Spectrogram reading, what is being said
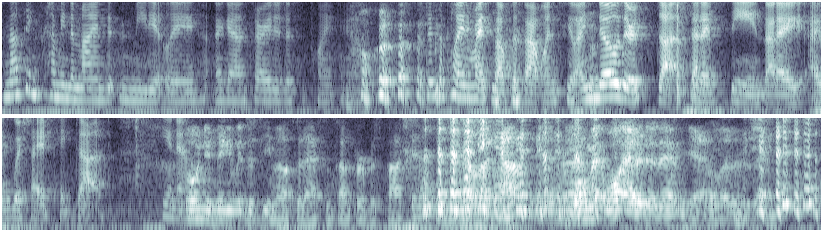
nothing's coming to mind immediately. Again, sorry to disappoint you. Disappointing myself with that one too. I know there's stuff that I've seen that I I wish I had picked up. You know. Well, when you think of it, just email us at Accents on Purpose Podcast at gmail.com. And, We'll, uh, ma- we'll edit it in. yeah, we'll edit it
